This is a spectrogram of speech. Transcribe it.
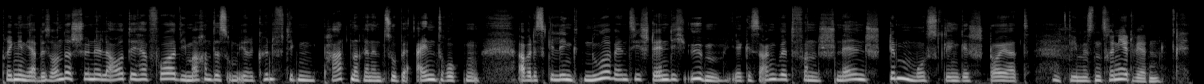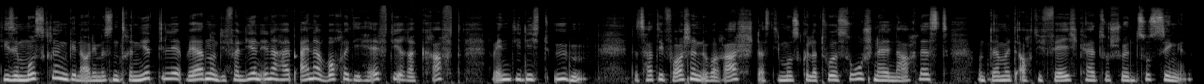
bringen ja besonders schöne Laute hervor. Die machen das, um ihre künftigen Partnerinnen zu beeindrucken. Aber das gelingt nur, wenn sie ständig üben. Ihr Gesang wird von schnellen Stimmmuskeln gesteuert. Die müssen trainiert werden. Diese Muskeln, genau, die müssen trainiert werden und die verlieren innerhalb einer Woche die Hälfte ihrer Kraft, wenn die nicht üben. Das hat die Forschenden überrascht, dass die Muskulatur so schnell nachlässt und damit auch die Fähigkeit, so schön zu singen.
